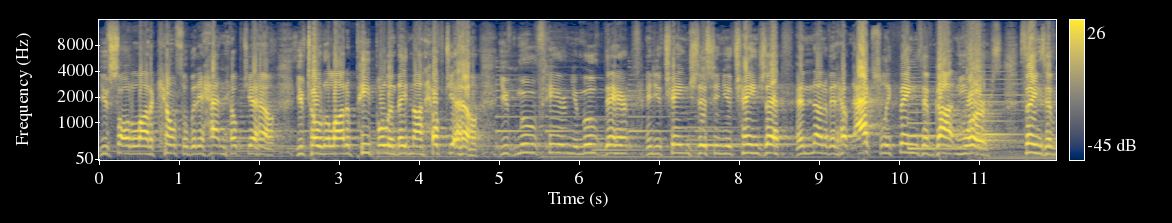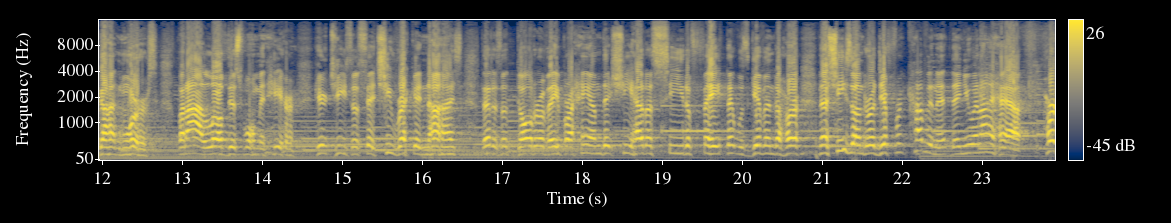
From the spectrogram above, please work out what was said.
You've sought a lot of counsel, but it hadn't helped you out. You've told a lot of people, and they've not helped you out. You've moved here and you moved there, and you've changed this and you've changed that, and none of it helped. Actually, things have gotten worse. Things have gotten worse. But I love this woman here. Here, Jesus said she recognized that as a daughter of Abraham, that she had a seed of faith that was given to her. Now, she's under a different covenant than you and I have. Her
